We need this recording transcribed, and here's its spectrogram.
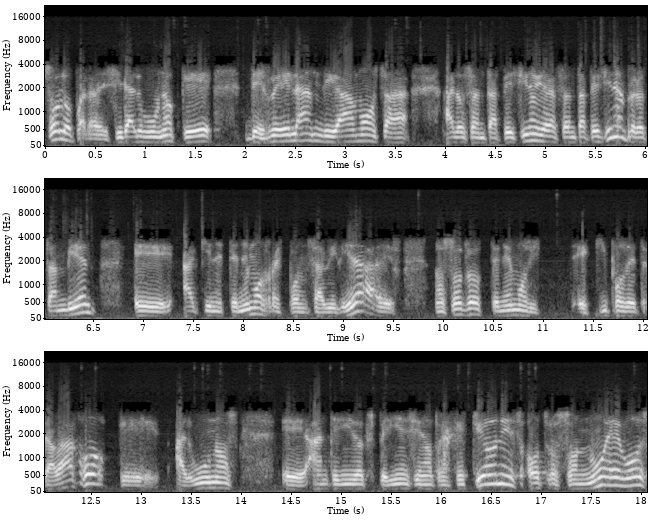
solo para decir algunos, que desvelan, digamos, a, a los santafesinos y a las santafesinas, pero también eh, a quienes tenemos responsabilidades. Nosotros tenemos equipos de trabajo que algunos eh, han tenido experiencia en otras gestiones, otros son nuevos,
